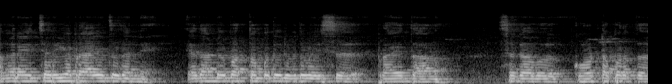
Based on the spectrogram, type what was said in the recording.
അങ്ങനെ ചെറിയ പ്രായത്തിൽ തന്നെ ഏതാണ്ട് പത്തൊമ്പത് ഇരുപത് വയസ്സ് പ്രായത്താണ് സഖാവ് കോട്ടപ്പുറത്ത്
